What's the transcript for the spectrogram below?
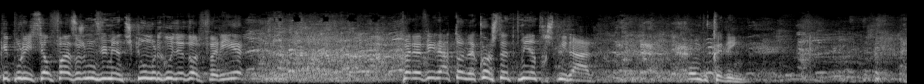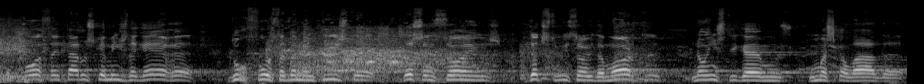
que por isso ele faz os movimentos que um mergulhador faria para vir à tona constantemente respirar um bocadinho. Ou aceitar os caminhos da guerra, do reforço armamentista, das sanções, da destruição e da morte, não instigamos uma escalada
